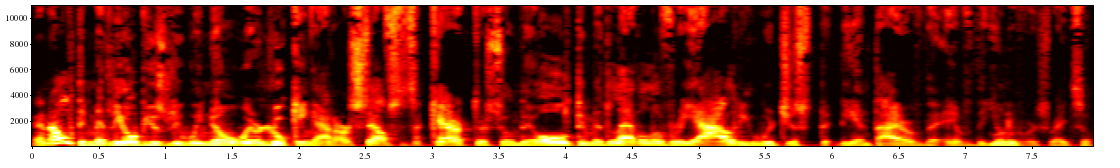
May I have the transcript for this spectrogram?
and ultimately, obviously, we know we're looking at ourselves as a character. So, on the ultimate level of reality, we're just the entire of the of the universe, right? So,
